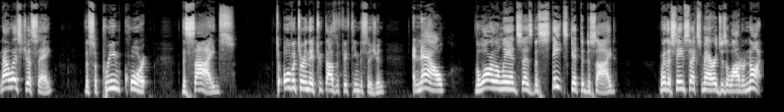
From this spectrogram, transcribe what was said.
Now let's just say the Supreme Court decides to overturn their 2015 decision and now the law of the land says the states get to decide whether same sex marriage is allowed or not.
